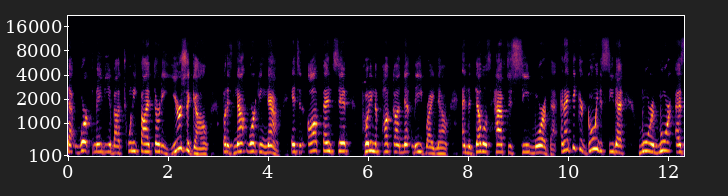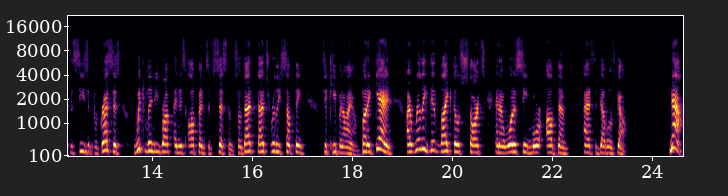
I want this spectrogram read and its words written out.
that worked maybe about 25, 30 years ago, but is not working now. It's an offensive, putting the puck on net league right now. And the Devils have to see more of that. And I think you're going to see that more and more as the season progresses with Lindy Ruff and his offensive system. So that that's really something to keep an eye on. But again, I really did like those starts, and I want to see more of them as the Devils go. Now,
